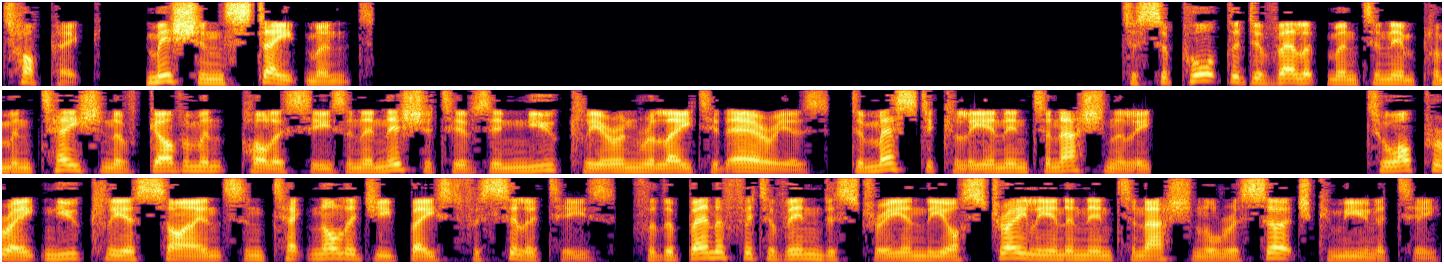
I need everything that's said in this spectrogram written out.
Topic: Mission statement to support the development and implementation of government policies and initiatives in nuclear and related areas, domestically and internationally, to operate nuclear science and technology-based facilities, for the benefit of industry and the Australian and international research community,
